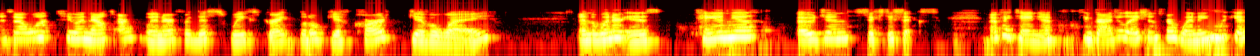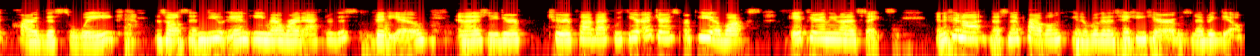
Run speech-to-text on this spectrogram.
And so I want to announce our winner for this week's great little gift card giveaway. And the winner is Tanya Ogen66. Okay, Tanya, congratulations for winning the gift card this week. And so I'll send you an email right after this video. And I just need you to reply back with your address or P.O. box if you're in the United States. And if you're not, that's no problem. You know, we're going to take care of. It's no big deal.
